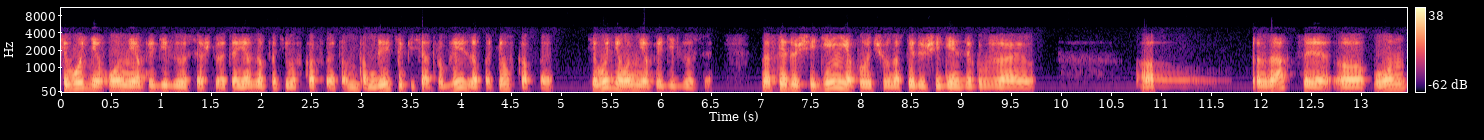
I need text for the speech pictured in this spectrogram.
сегодня он не определился, что это я заплатил в кафе. Там, там 250 рублей заплатил в кафе. Сегодня он не определился. На следующий день я получу, на следующий день загружаю э, транзакции, э, он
